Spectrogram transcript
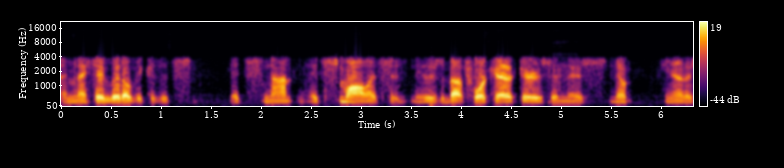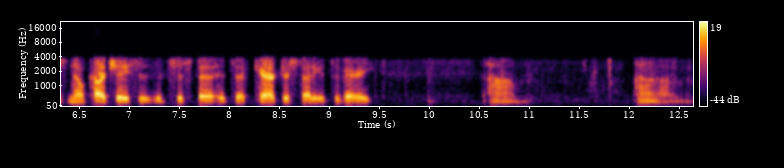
I mean I say little because it's it's not it's small. It's it, there's about four characters and there's no you know there's no car chases. It's just a it's a character study. It's a very um, um,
